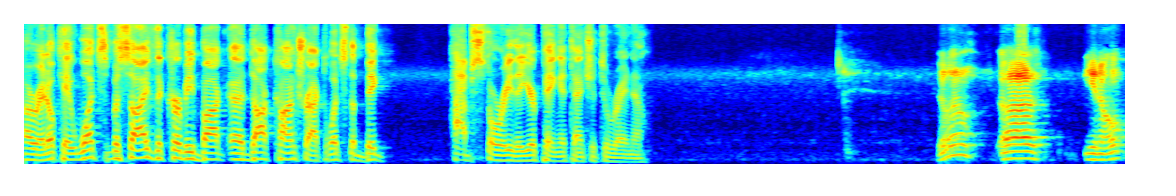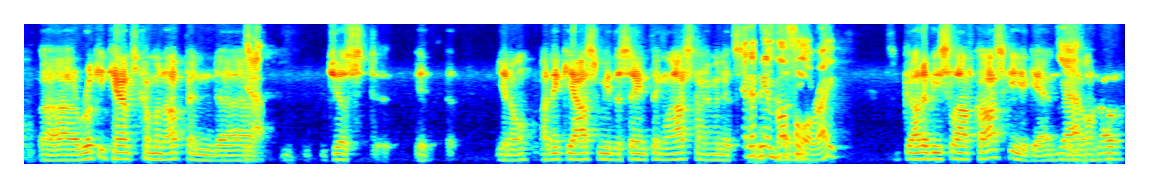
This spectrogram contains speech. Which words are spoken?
All right. Okay. What's besides the Kirby Bach, uh, Dach contract? What's the big Hab story that you're paying attention to right now? Well, uh, you know, uh, rookie camp's coming up, and uh, yeah. just it, you know, I think you asked me the same thing last time, and it's going to be in Buffalo, be, right? It's got to be Slafkovsky again. Yeah. You know, how,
